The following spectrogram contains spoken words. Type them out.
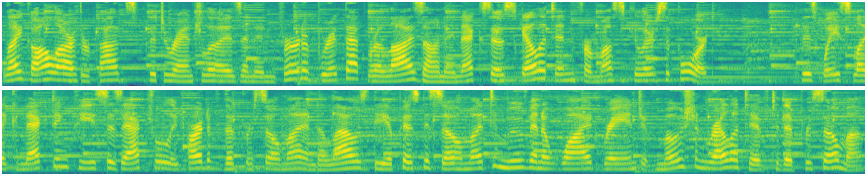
Like all arthropods, the tarantula is an invertebrate that relies on an exoskeleton for muscular support. This waist-like connecting piece is actually part of the prosoma and allows the opisthosoma to move in a wide range of motion relative to the prosoma.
